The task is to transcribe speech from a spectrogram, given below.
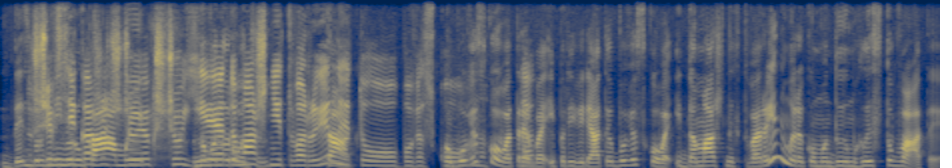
десь Ну, ще брудними всі руками. кажуть, що якщо є домашні тварини, Так. то обов'язково. Обов'язково треба і перевіряти обов'язково. І домашніх тварин ми рекомендуємо глистувати,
